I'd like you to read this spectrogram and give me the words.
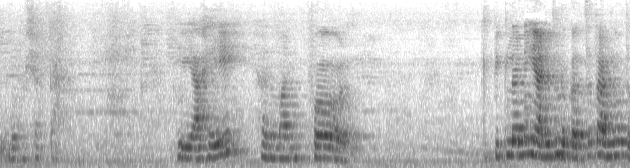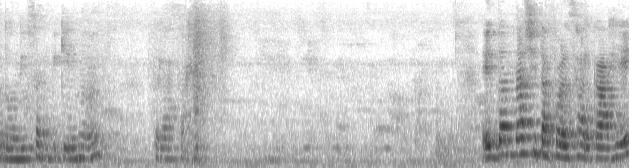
बघू शकता. हे आहे हनुमान फळ. पिकलं नाही आणि थोडं कच्चच आणलं होतं. दोन दिवसांनी पिकेल म्हणून. तर असं आहे. एकदम ना सीताफळ सारखं आहे.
